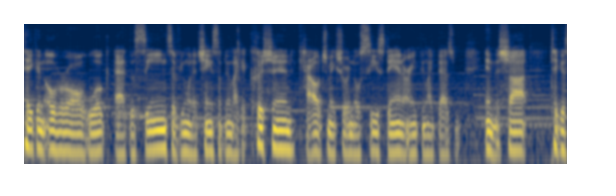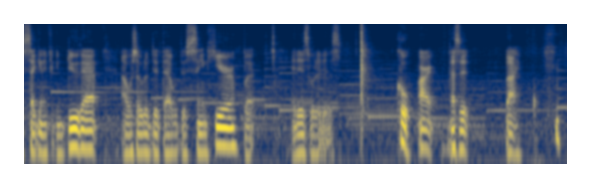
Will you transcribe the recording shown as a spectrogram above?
take an overall look at the scene. So if you want to change something like a cushion, couch, make sure no C-stand or anything like that's in the shot. Take a second if you can do that. I wish I would have did that with this scene here, but it is what it is. Cool, all right, that's it, bye.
